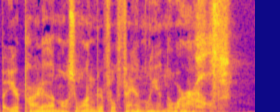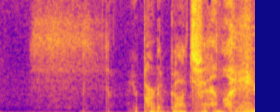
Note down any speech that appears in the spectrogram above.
But you're part of the most wonderful family in the world. You're part of God's family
